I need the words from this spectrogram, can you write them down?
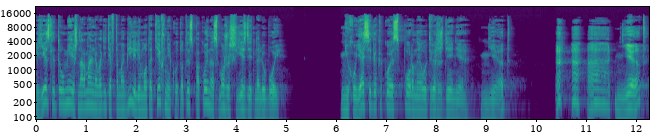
Если ты умеешь нормально водить автомобиль или мототехнику, то ты спокойно сможешь ездить на любой. Нихуя себе какое спорное утверждение. Нет. Нет.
